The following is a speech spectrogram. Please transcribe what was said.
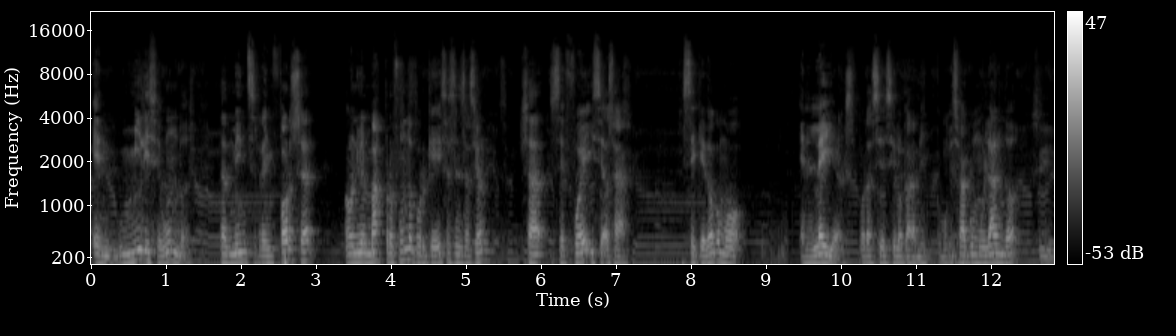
en milisegundos. That means reinforcer a un nivel más profundo porque esa sensación ya se fue y se, o sea, se quedó como en layers, por así decirlo para mí. Como que se va acumulando, Sí.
